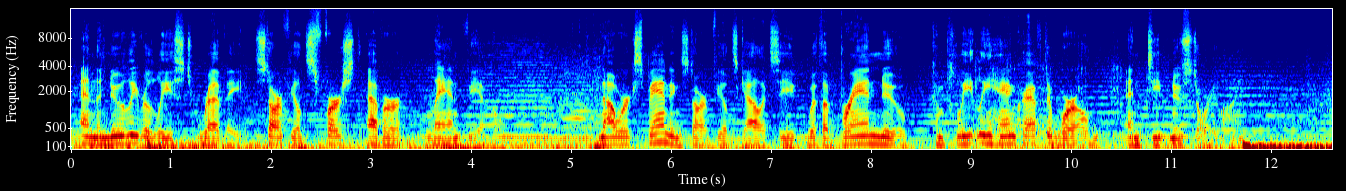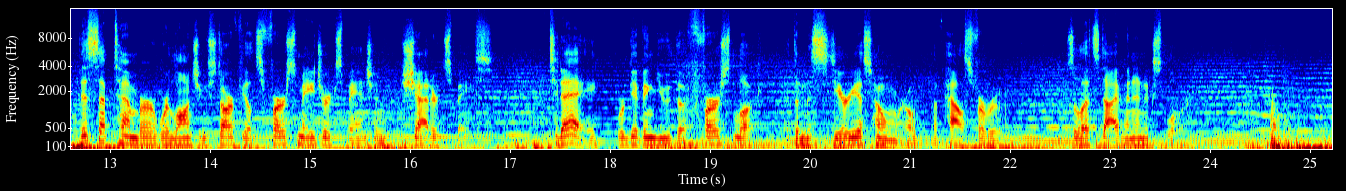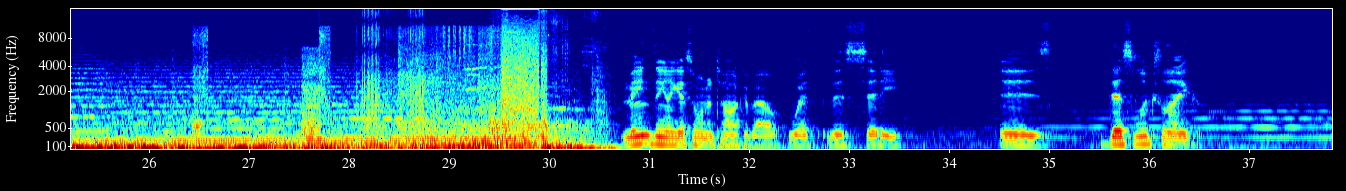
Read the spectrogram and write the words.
and the newly released Rev 8, Starfield's first ever land vehicle. Now we're expanding Starfield's galaxy with a brand new, completely handcrafted world and deep new storyline. This September, we're launching Starfield's first major expansion, Shattered Space. Today, we're giving you the first look at the mysterious homeworld of House Va'ruun. So let's dive in and explore. Main thing I guess I want to talk about with this city is this looks like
